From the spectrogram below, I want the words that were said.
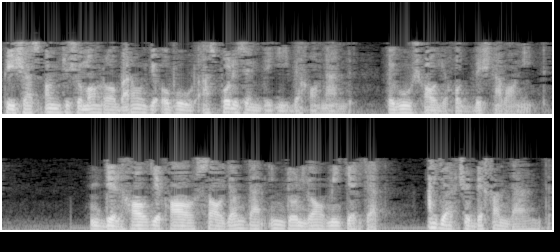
پیش از آنکه شما را برای عبور از پل زندگی بخوانند به گوشهای خود بشنوانید. دلهای پارسایان در این دنیا می گرید اگرچه بخندند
